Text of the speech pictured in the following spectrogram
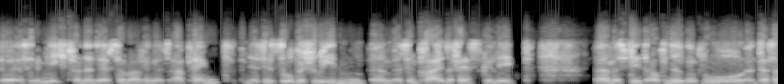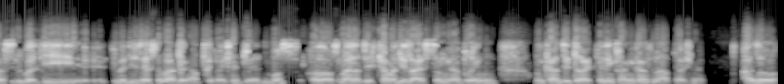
äh, es eben nicht von der Selbstverwaltung jetzt abhängt. Es ist so beschrieben, ähm, es sind Preise festgelegt. Ähm, es steht auch nirgendwo, dass das über die, über die Selbstverwaltung abgerechnet werden muss. Also aus meiner Sicht kann man die Leistungen erbringen und kann sie direkt mit den Krankenkassen abrechnen. Also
